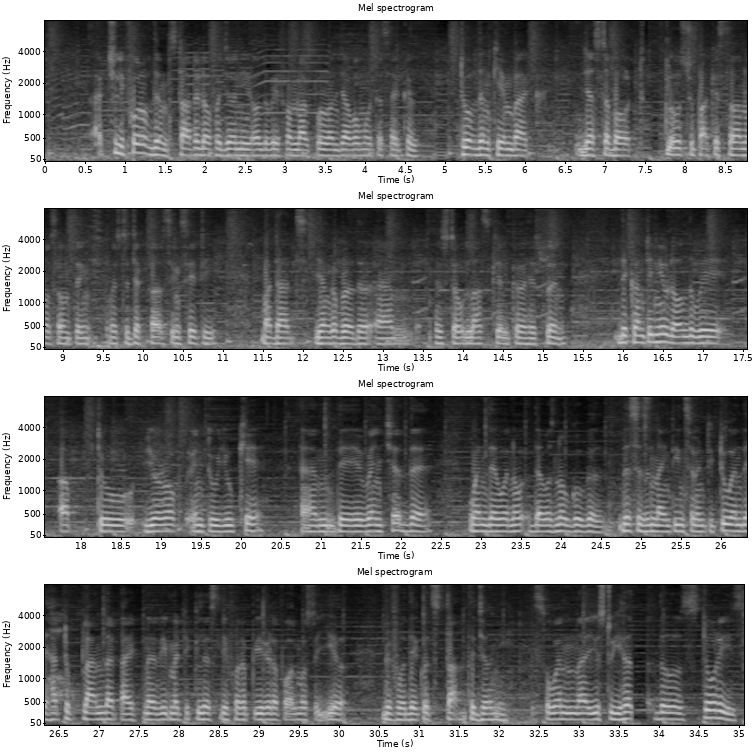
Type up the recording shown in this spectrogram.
Actually, four of them started off a journey all the way from Nagpur on Jawa motorcycle. Two of them came back just about close to Pakistan or something. Mr. Jagtar Singh Sethi, my dad's younger brother, and Mr. Ullas Kelkar, his friend. They continued all the way up to Europe into UK, and they ventured there when there were no there was no google. This is in 1972 and they had to plan that itinerary meticulously for a period of almost a year before they could start the journey. So when i used to hear those stories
